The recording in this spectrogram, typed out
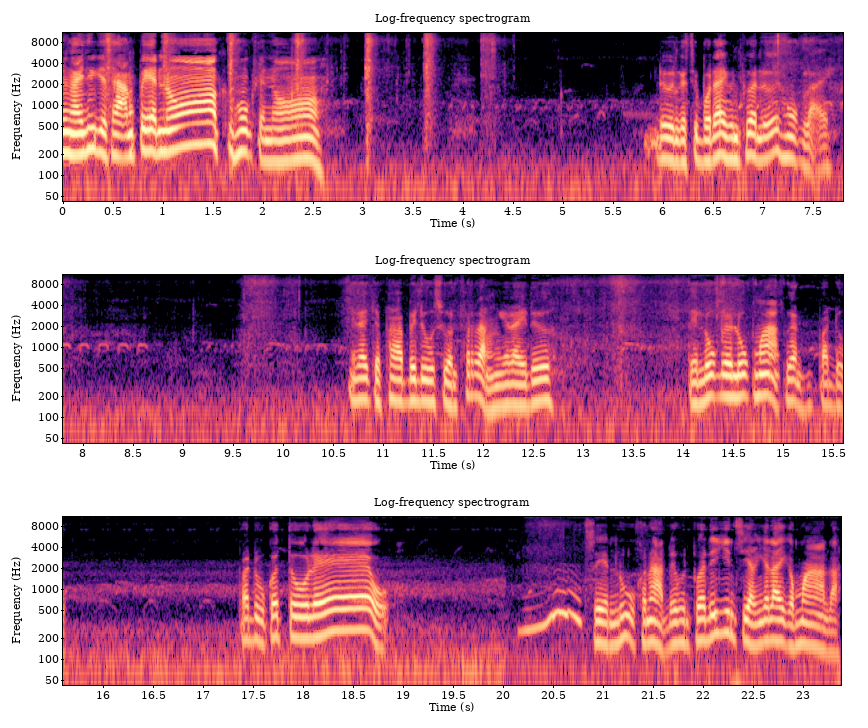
ยังไงถึงจะทางเป็นเนาะคือหกแต่เนาะเดินก็สิบได้เพื่อนๆเลยหกหลายนี่เราจะพาไปดูสวนฝรั่งอะไรเด้อแต่ลูกเลยลูกมากเพื่อนปลาดุกปลาดุกก็โตแล้วเซนลูกขนาดเลยเพื่อนๆได้ยินเสียงอะไรกับมาล่ะ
